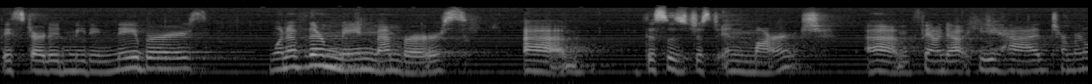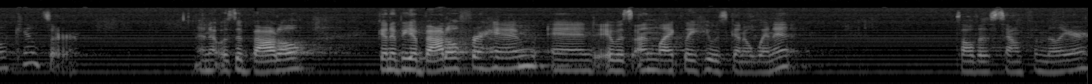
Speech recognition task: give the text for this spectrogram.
they started meeting neighbors. One of their main members, um, this was just in March, um, found out he had terminal cancer. And it was a battle, going to be a battle for him, and it was unlikely he was going to win it. Does all this sound familiar?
